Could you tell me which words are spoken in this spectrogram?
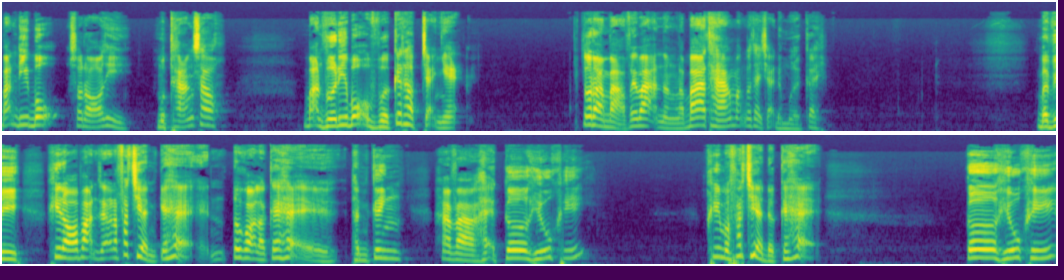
Bạn đi bộ, sau đó thì một tháng sau, bạn vừa đi bộ vừa kết hợp chạy nhẹ. Tôi đảm bảo với bạn rằng là 3 tháng bạn có thể chạy được 10 cây. Bởi vì khi đó bạn sẽ đã phát triển cái hệ, tôi gọi là cái hệ thần kinh hay và hệ cơ hiếu khí. Khi mà phát triển được cái hệ cơ hiếu khí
